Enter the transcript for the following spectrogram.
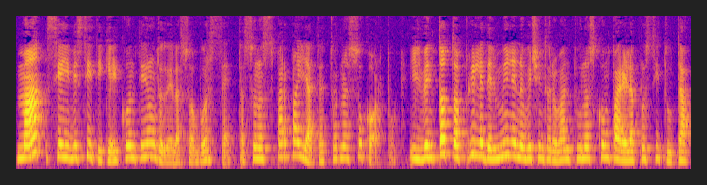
ma sia i vestiti che il contenuto della sua borsetta sono sparpagliati attorno al suo corpo. Il 28 aprile del 1991 scompare la prostituta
